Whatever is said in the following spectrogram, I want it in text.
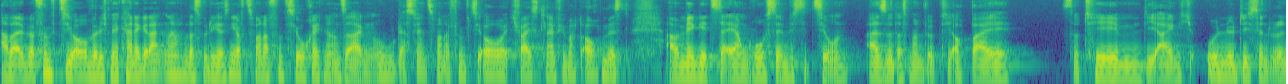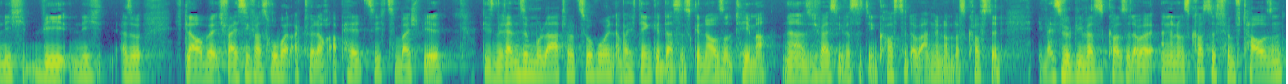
Aber über 50 Euro würde ich mir keine Gedanken machen. Das würde ich jetzt nicht auf 250 hochrechnen und sagen, oh, das wären 250 Euro. Ich weiß, Kleinvieh macht auch Mist. Aber mir geht es da eher um große Investitionen. Also, dass man wirklich auch bei so Themen, die eigentlich unnötig sind oder nicht, weh, nicht, also ich glaube, ich weiß nicht, was Robert aktuell auch abhält, sich zum Beispiel diesen Rennsimulator zu holen, aber ich denke, das ist genau so ein Thema. Ne? Also ich weiß nicht, was das Ding kostet, aber angenommen, das kostet, ich weiß wirklich, was es kostet, aber angenommen, es kostet 5000,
